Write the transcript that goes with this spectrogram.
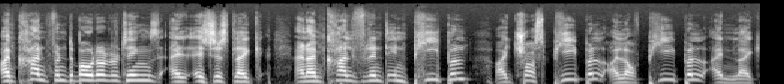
I'm confident about other things. It's just like, and I'm confident in people. I trust people. I love people. And like,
